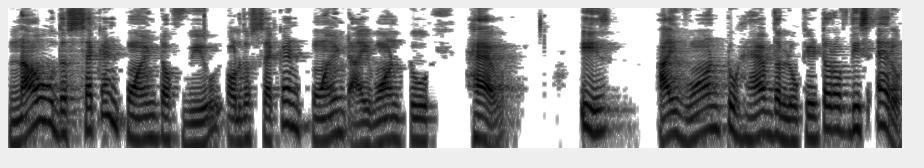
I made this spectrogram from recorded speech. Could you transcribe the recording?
Now the second point of view or the second point I want to have is I want to have the locator of this arrow.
